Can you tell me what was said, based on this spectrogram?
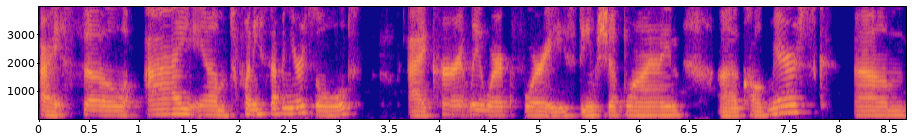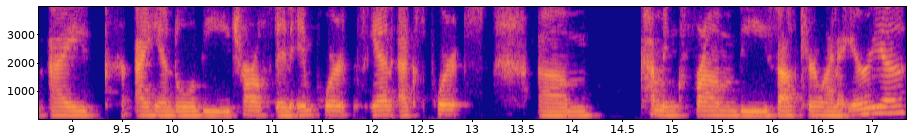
All right. So, I am 27 years old. I currently work for a steamship line uh, called Maersk. Um, I I handle the Charleston imports and exports. Um, coming from the South Carolina area.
